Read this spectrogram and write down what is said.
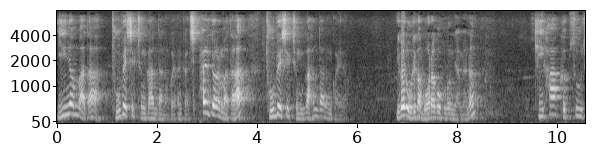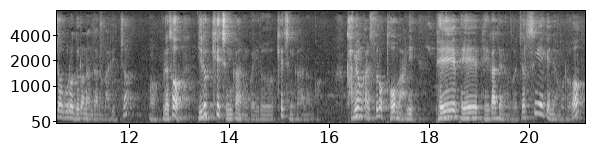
2년마다 두 배씩 증가한다는 거예요. 그러니까 18개월마다 두 배씩 증가한다는 거예요. 이거를 우리가 뭐라고 부르냐면은 기하급수적으로 늘어난다는 말이 있죠. 어, 그래서 이렇게 증가하는 거예요. 이렇게 증가하는 거. 가면 갈수록 더 많이 배, 배, 배가 되는 거죠. 승의 개념으로.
